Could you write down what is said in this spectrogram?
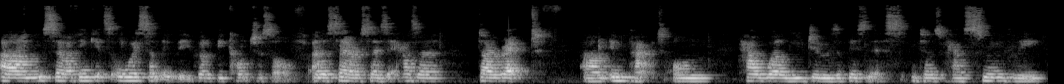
Um, so I think it's always something that you've got to be conscious of. And as Sarah says, it has a direct um, impact on how well you do as a business in terms of how smoothly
